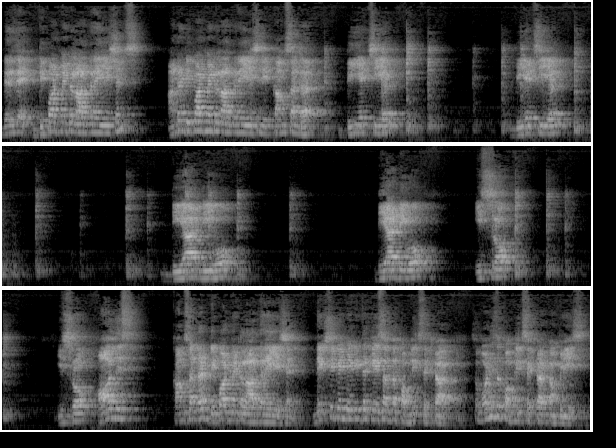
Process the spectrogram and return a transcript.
there is a departmental organizations. Under departmental organization it comes under bhel bhel drdo drdo isro isro all this comes under departmental organization. Next you can take it the case of the public sector. So what is the public sector companies?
